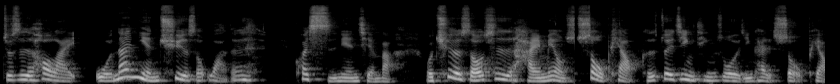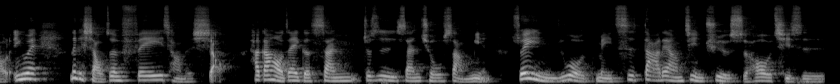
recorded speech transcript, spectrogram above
就是后来我那年去的时候，哇，大概 快十年前吧，我去的时候是还没有售票，可是最近听说已经开始售票了，因为那个小镇非常的小。它刚好在一个山，就是山丘上面，所以你如果每次大量进去的时候，其实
